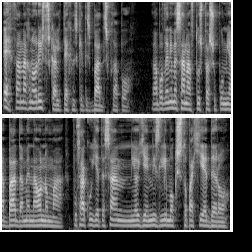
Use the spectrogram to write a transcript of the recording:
ε, θα αναγνωρίσει τους καλλιτέχνες και τις μπάντες που θα πω. Θα πω δεν είμαι σαν αυτούς που θα σου πούν μια μπάντα με ένα όνομα που θα ακούγεται σαν ιογενή λίμωξης στο παχιέντερο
